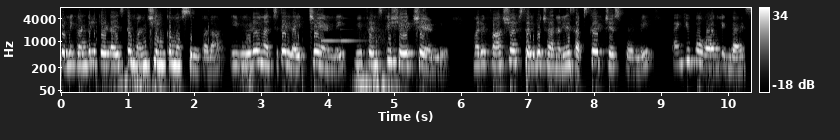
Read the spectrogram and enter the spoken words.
కొన్ని గంటలు కేటాయిస్తే మంచి ఇన్కమ్ వస్తుంది కదా. ఈ వీడియో నచ్చితే లైక్ చేయండి మీ ఫ్రెండ్స్కి షేర్ చేయండి. మరియు ఫాస్ట్ షాప్స్ తెలుగు ఛానల్ని సబ్స్క్రైబ్ చేసుకోండి. Thank you for watching guys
